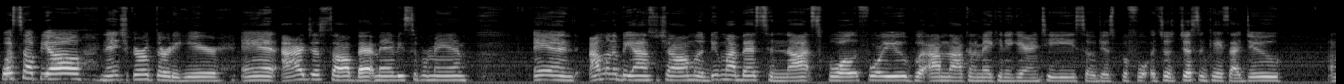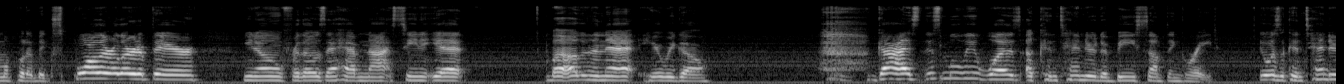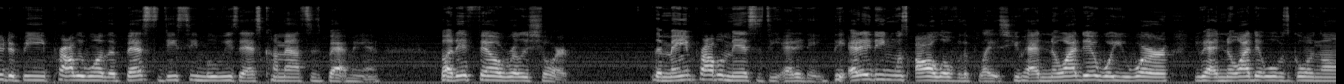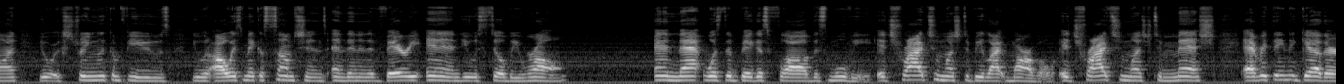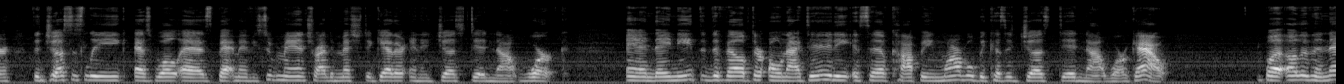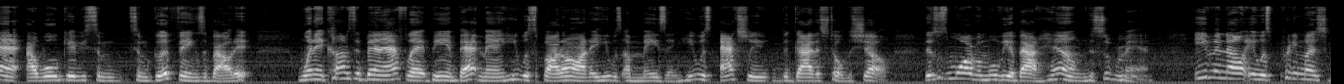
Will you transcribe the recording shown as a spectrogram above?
What's up, y'all? Nature Girl 30 here, and I just saw Batman v Superman, and I'm gonna be honest with y'all. I'm gonna do my best to not spoil it for you, but I'm not gonna make any guarantees. So just before, just just in case I do, I'm gonna put a big spoiler alert up there, you know, for those that have not seen it yet. But other than that, here we go. Guys, this movie was a contender to be something great it was a contender to be probably one of the best DC movies that has come out since Batman, but it fell really short. The main problem is is the editing. The editing was all over the place. You had no idea where you were. You had no idea what was going on. You were extremely confused. You would always make assumptions and then in the very end you would still be wrong. And that was the biggest flaw of this movie. It tried too much to be like Marvel. It tried too much to mesh everything together. The Justice League as well as Batman v Superman tried to mesh together and it just did not work. And they need to develop their own identity instead of copying Marvel because it just did not work out. But other than that, I will give you some some good things about it. When it comes to Ben Affleck being Batman, he was spot on and he was amazing. He was actually the guy that stole the show this was more of a movie about him, the Superman. Even though it was pretty much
